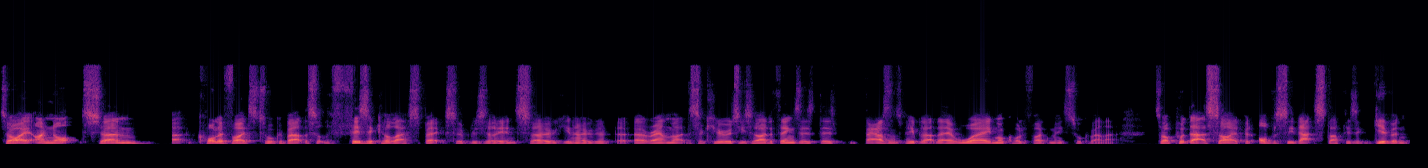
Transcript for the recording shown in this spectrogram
So I, am not um, uh, qualified to talk about the sort of physical aspects of resilience. So you know, around like the security side of things, there's there's thousands of people out there way more qualified than me to talk about that. So I'll put that aside. But obviously, that stuff is a given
